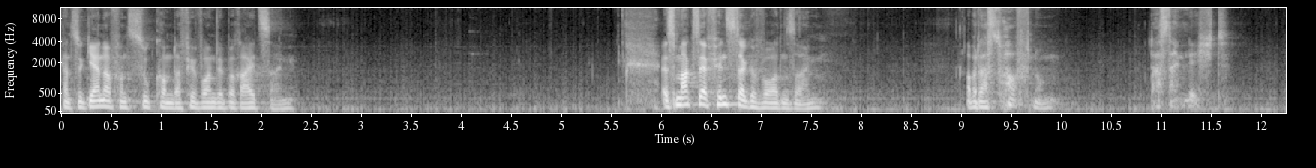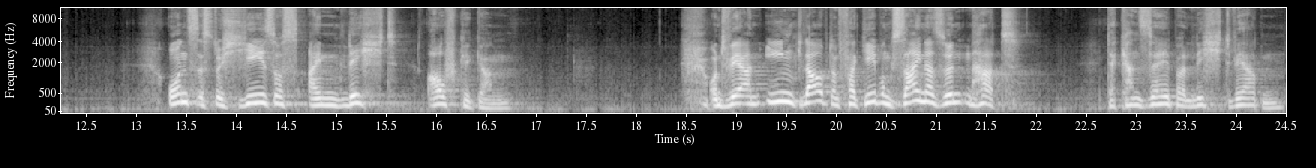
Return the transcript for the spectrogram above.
kannst du gerne auf uns zukommen, dafür wollen wir bereit sein. Es mag sehr finster geworden sein, aber das ist Hoffnung, das ist ein Licht. Uns ist durch Jesus ein Licht aufgegangen. Und wer an ihn glaubt und Vergebung seiner Sünden hat, der kann selber Licht werden.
